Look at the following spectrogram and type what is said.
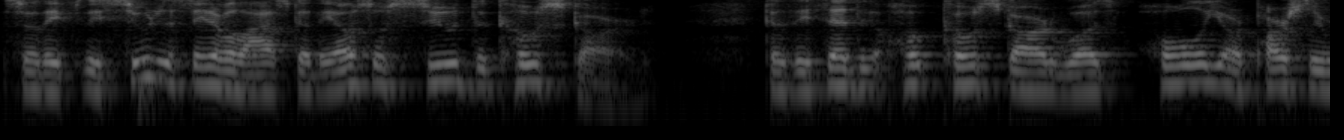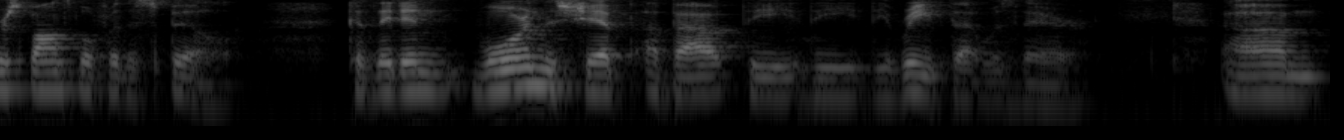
so they they sued the state of Alaska. They also sued the Coast Guard because they said the Coast Guard was wholly or partially responsible for the spill because they didn't warn the ship about the the, the reef that was there. Um,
